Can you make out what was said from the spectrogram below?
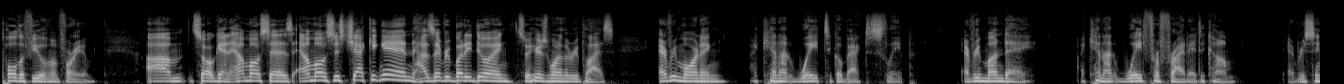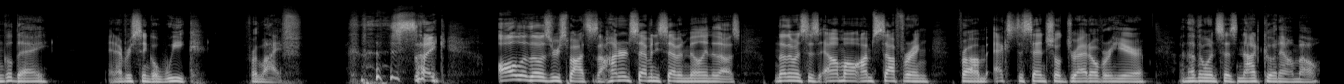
pulled a few of them for you. Um, so again, Elmo says, Elmo's just checking in. How's everybody doing? So here's one of the replies. Every morning, I cannot wait to go back to sleep. Every Monday, I cannot wait for Friday to come. Every single day and every single week for life. it's like all of those responses, 177 million of those. Another one says, Elmo, I'm suffering from existential dread over here. Another one says, Not good, Elmo.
